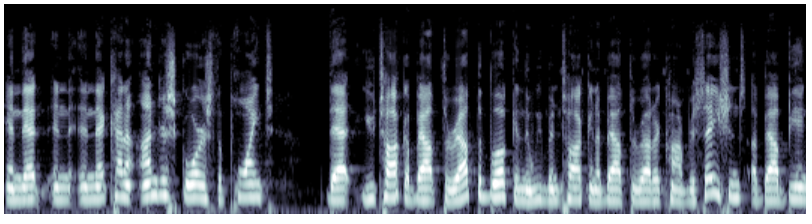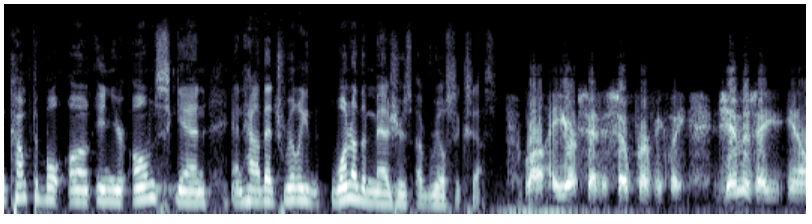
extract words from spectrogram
and that and, and that kind of underscores the point that you talk about throughout the book and that we've been talking about throughout our conversations about being comfortable on, in your own skin and how that's really one of the measures of real success. Well, you said it so perfectly. Jim is a, you know,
